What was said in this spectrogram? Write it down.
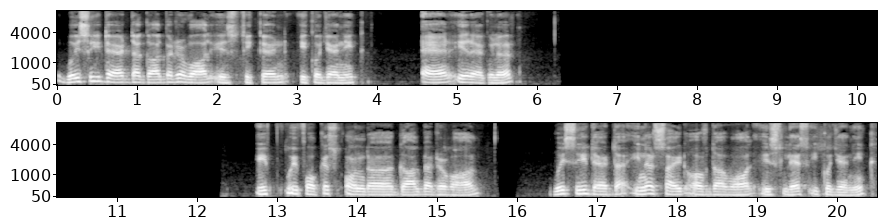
We see that the gallbladder wall is thickened, echogenic, and irregular. If we focus on the gallbladder wall, we see that the inner side of the wall is less echogenic.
